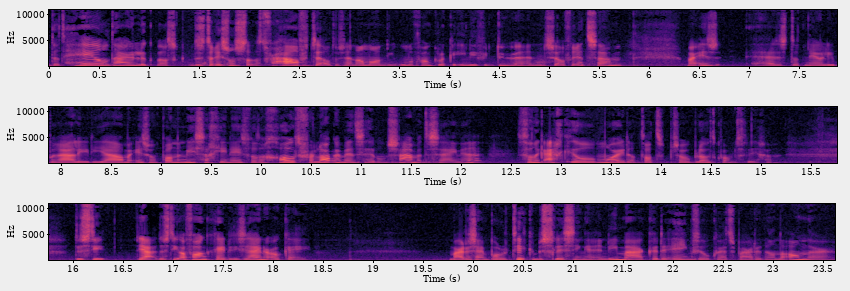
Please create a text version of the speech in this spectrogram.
dat heel duidelijk was. Dus er is ons dat verhaal verteld. We zijn allemaal die onafhankelijke individuen en zelfredzaam. Maar in, hè, dus dat neoliberale ideaal. Maar in zo'n pandemie zag je ineens wat een groot verlangen mensen hebben om samen te zijn. Hè? Dat vond ik eigenlijk heel mooi dat dat zo bloot kwam te liggen. Dus die, ja, dus die afhankelijkheden die zijn er, oké. Maar er zijn politieke beslissingen en die maken de een veel kwetsbaarder dan de ander.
